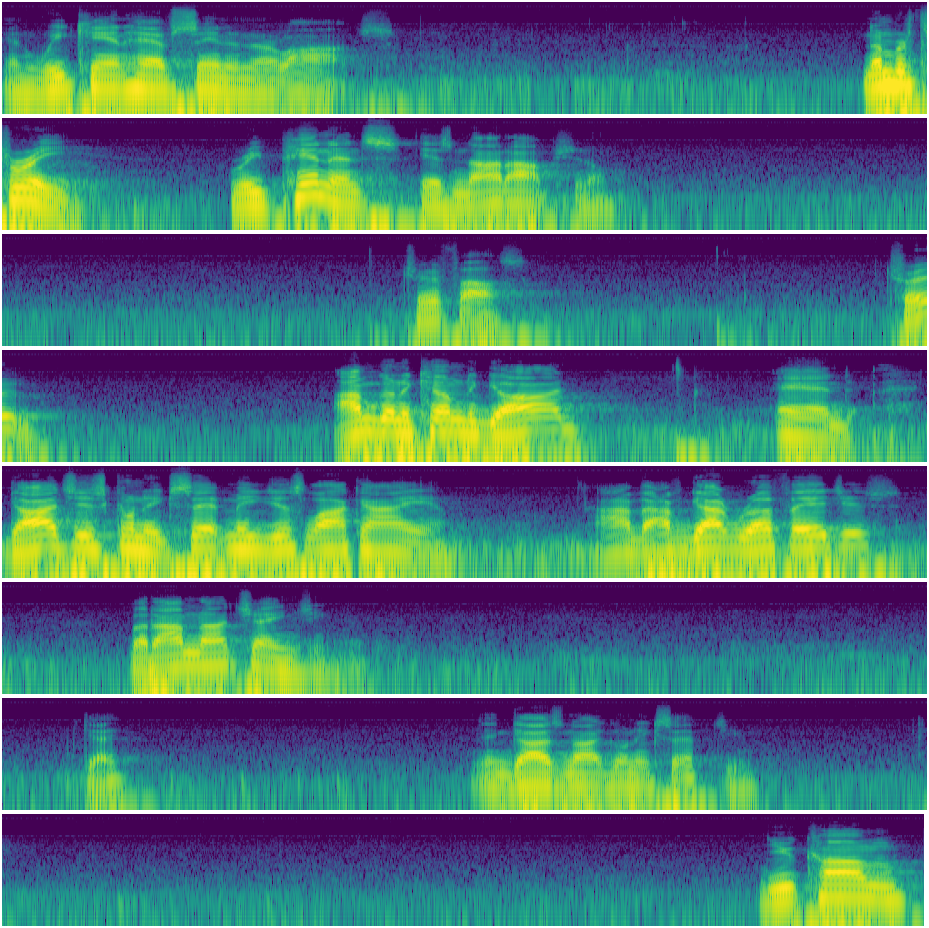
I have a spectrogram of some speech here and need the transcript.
And we can't have sin in our lives. Number three, repentance is not optional. True or false? True. I'm going to come to God, and God's just going to accept me just like I am. I've, I've got rough edges, but I'm not changing. Okay? Then God's not going to accept you. You come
